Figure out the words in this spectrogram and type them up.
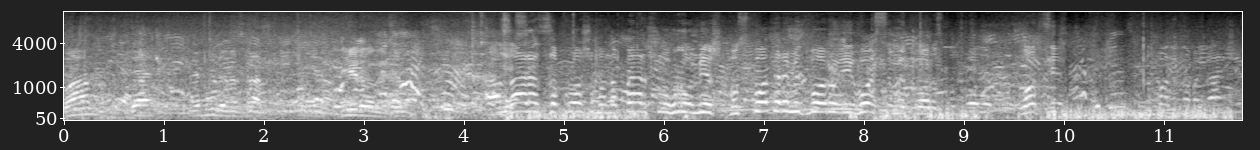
вам де не буде нас А зараз запрошуємо на першу гру між господарями двору і гостями двору з футболу. Хлопці, приходять на майданчик.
